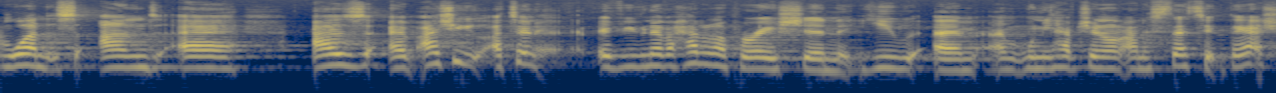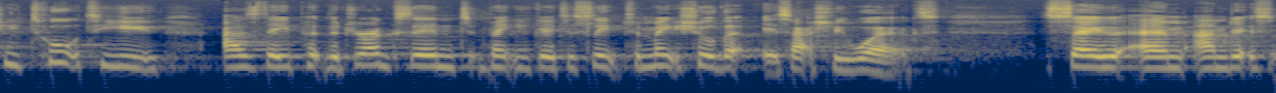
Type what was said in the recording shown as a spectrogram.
once and uh, as um, I don't know if you've never had an operation, you um, and when you have general anaesthetic, they actually talk to you as they put the drugs in to make you go to sleep to make sure that it's actually worked. So, um, and it's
